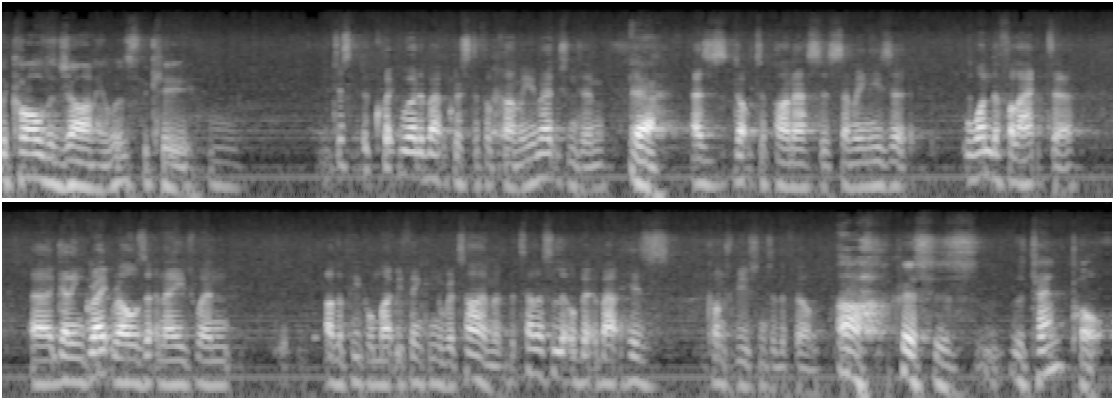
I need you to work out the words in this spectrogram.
the call to Johnny was the key just a quick word about Christopher Plummer. You mentioned him yeah. as Dr. Parnassus. I mean, he's a wonderful actor, uh, getting great roles at an age when other people might be thinking of retirement. But tell us a little bit about his contribution to the film. Oh, Chris is the tent pole.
